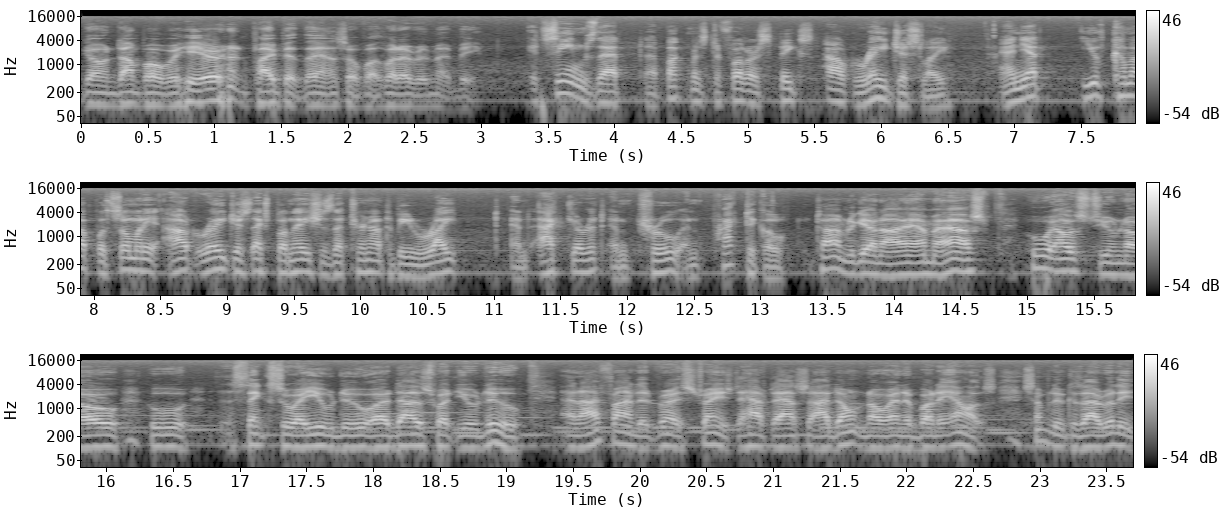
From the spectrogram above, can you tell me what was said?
go and dump over here and pipe it there and so forth, whatever it may be. It seems that uh, Buckminster Fuller speaks outrageously, and yet you've come up with so many outrageous explanations that turn out to be right and accurate and true and practical. Time and again, I am asked, who else do you know who thinks the way you do or does what you do? And I find it very strange to have to answer, I don't know anybody else, simply because I really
